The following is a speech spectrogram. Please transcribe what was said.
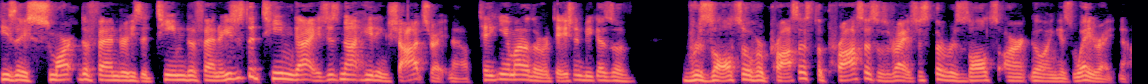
He's a smart defender. He's a team defender. He's just a team guy. He's just not hitting shots right now. Taking him out of the rotation because of results over process. The process is right. It's just the results aren't going his way right now.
